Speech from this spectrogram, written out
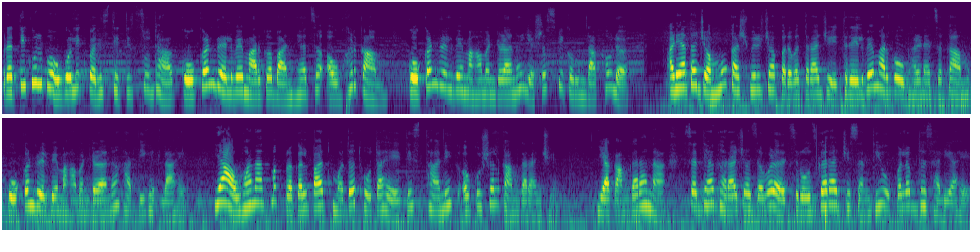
प्रतिकूल भौगोलिक परिस्थितीत सुद्धा कोकण रेल्वे मार्ग बांधण्याचं अवघड काम कोकण रेल्वे महामंडळानं यशस्वी करून दाखवलं. आणि आता जम्मू काश्मीरच्या पर्वतराजीत रेल्वे मार्ग उभारण्याचं काम कोकण रेल्वे महामंडळानं हाती घेतलं आहे. या आव्हानात्मक प्रकल्पात मदत होत आहे ती स्थानिक अकुशल कामगारांची. या कामगारांना सध्या घराच्या जवळच रोजगाराची संधी उपलब्ध झाली आहे.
